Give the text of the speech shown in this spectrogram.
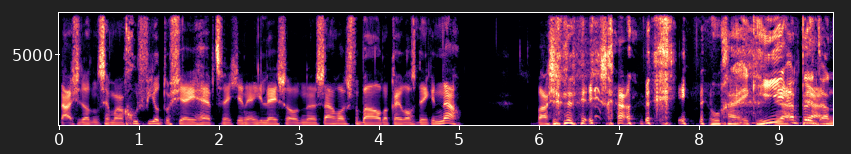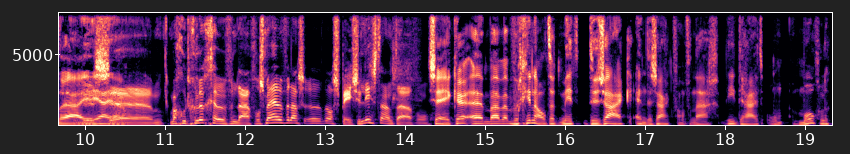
Nou, als je dan zeg maar een goed fiat dossier hebt, weet je, en je leest zo'n uh, samenvattingsverbaal, dan kan je wel eens denken, nou, waar zullen we eens gaan beginnen? Hoe ga ik hier Ja, een punt ja. aan draaien? Dus, ja, ja. eh, maar goed, gelukkig hebben we vandaag, volgens mij hebben we vandaag eh, wel specialisten aan tafel. Zeker, eh, maar we beginnen altijd met de zaak. En de zaak van vandaag die draait om mogelijk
